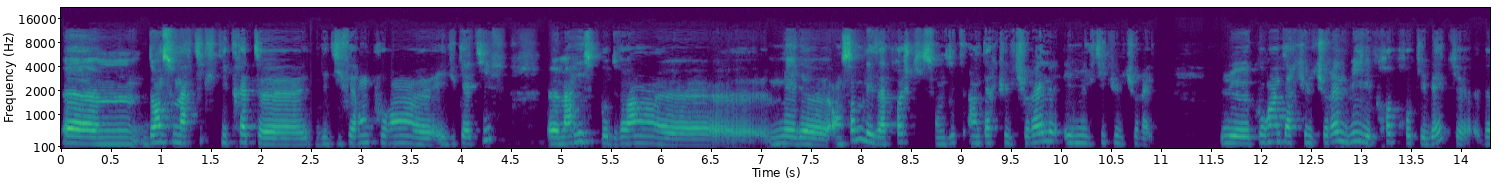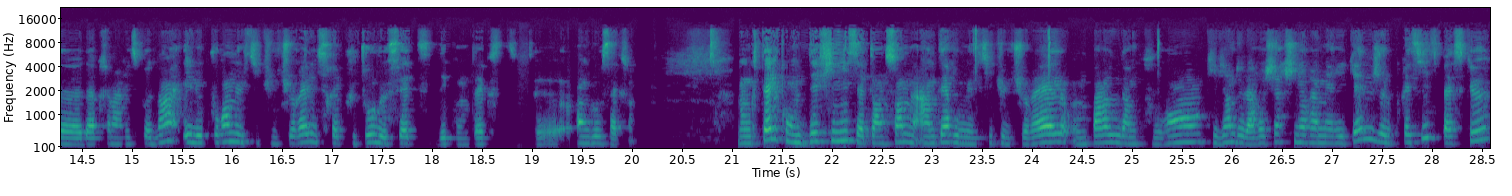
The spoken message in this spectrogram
dans son article qui traite des différents courants éducatifs, Marie Spodvin met ensemble les approches qui sont dites interculturelles et multiculturelles. Le courant interculturel, lui, il est propre au Québec, d'après Marie Spodvin, et le courant multiculturel, il serait plutôt le fait des contextes anglo-saxons. Donc, tel qu'on définit cet ensemble inter ou multiculturel, on parle d'un courant qui vient de la recherche nord-américaine. Je le précise parce que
